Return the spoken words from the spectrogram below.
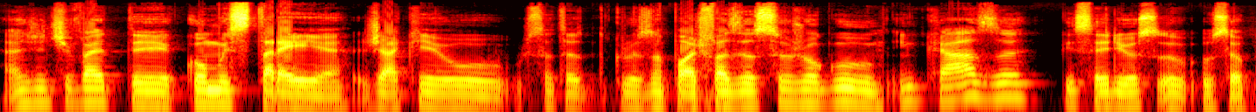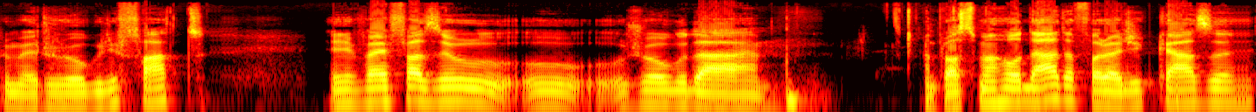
a gente vai ter como estreia, já que o Santa Cruz não pode fazer o seu jogo em casa, que seria o seu, o seu primeiro jogo de fato. Ele vai fazer o, o, o jogo da próxima rodada, fora de casa,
